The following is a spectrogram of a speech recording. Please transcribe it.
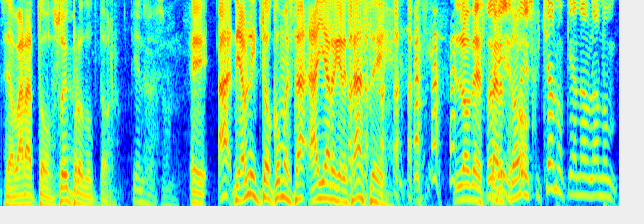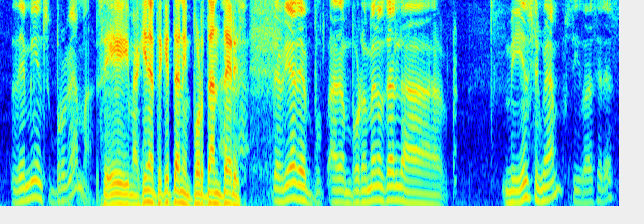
se abarató. Soy productor. Tienes razón. Eh, ah, Diablito, ¿cómo está? Ah, ya regresaste. Lo despertó. Estoy, escuchando que andan hablando de mí en su programa. Sí, imagínate qué tan importante ah, eres. Debería de, por lo menos dar la, mi Instagram, si va a hacer eso.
